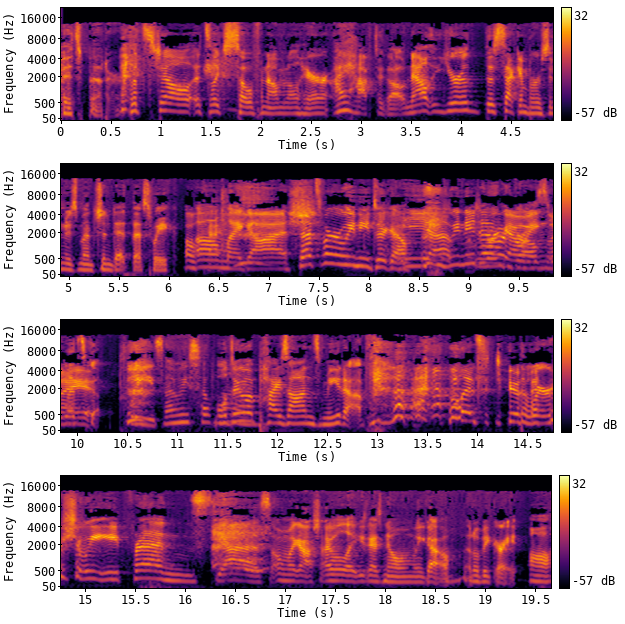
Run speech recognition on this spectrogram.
It's better. But still, it's like so phenomenal here. I have to go. Now you're the second person who's mentioned it this week. Okay. Oh my gosh. That's where we need to go. yeah, we need to we're going. girls' night. Let's go. Please. That'd be so We'll do a Paisans meetup. Let's do it. Where should we eat? Friends. Yes. Oh my gosh. I will let you guys know when we go. It'll be great. Oh,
